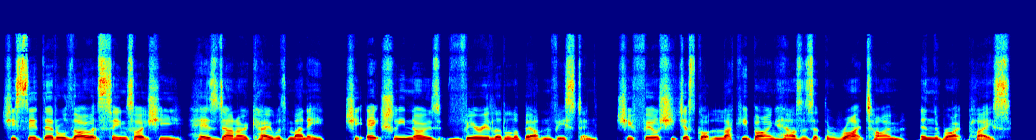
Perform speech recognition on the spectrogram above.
She said that although it seems like she has done okay with money, she actually knows very little about investing. She feels she just got lucky buying houses at the right time in the right place.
